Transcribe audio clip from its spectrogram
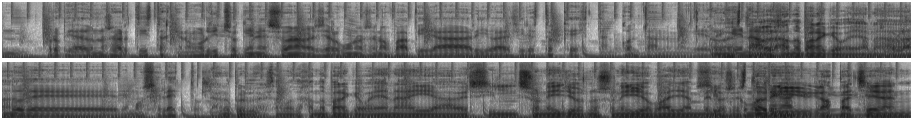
mm, propiedad de unos artistas que no hemos dicho quiénes son, a ver si alguno se nos va a pirar y va a decir estos que están contándome. ¿De Lo quién dejando para que vayan Estamos a- hablando de, de Moselecto. Claro, pero lo estamos dejando para que vayan ahí a ver si son ellos, no son ellos, vayan, ven los stories, gazpachean.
